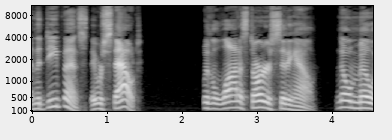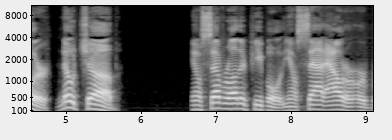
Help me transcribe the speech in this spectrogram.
And the defense, they were stout with a lot of starters sitting out. No Miller, no Chubb. You know, several other people, you know, sat out or, or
